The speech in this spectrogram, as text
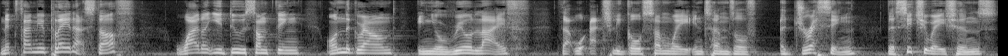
Next time you play that stuff, why don't you do something on the ground in your real life that will actually go some way in terms of addressing the situations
